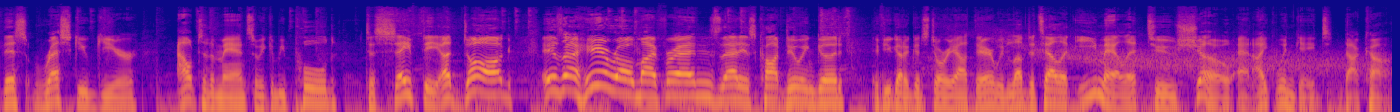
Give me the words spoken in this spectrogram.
this rescue gear out to the man so he could be pulled to safety. A dog is a hero, my friends. That is caught doing good. If you got a good story out there, we'd love to tell it. Email it to show at ikewingate.com.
